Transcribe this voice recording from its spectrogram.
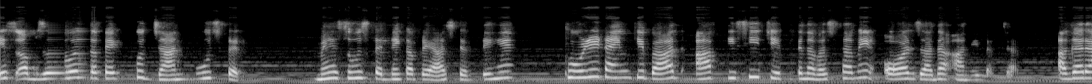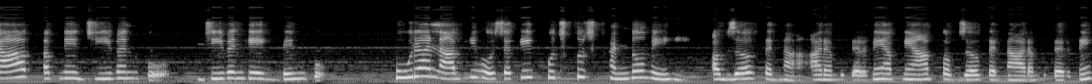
इस ऑब्जर्वर इफ़ेक्ट को जानबूझकर महसूस करने का प्रयास करते हैं, थोड़े टाइम के बाद आप इसी चेतन अवस्था में और ज़्यादा आने लग जाते अगर आप अपने जीवन को, जीवन के एक दिन को पूरा ना भी हो सके कुछ कुछ खंडों में ही ऑब्ज़र्व करना आरंभ कर दें, अपने आप को ऑब्ज़र्व करना आरंभ कर दें।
